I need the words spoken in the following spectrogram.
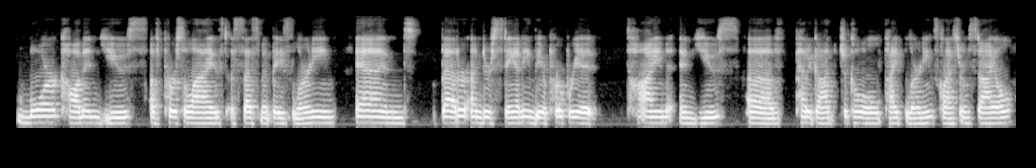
more common use of personalized assessment based learning and better understanding the appropriate time and use of pedagogical type learnings, classroom style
